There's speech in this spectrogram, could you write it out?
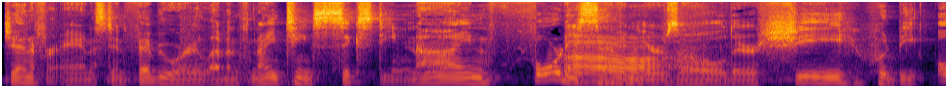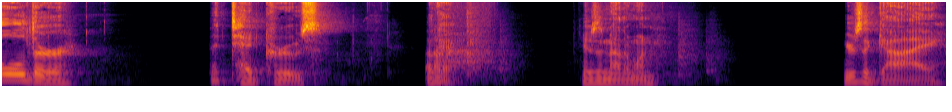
Jennifer Aniston, February 11th, 1969, 47 years older. She would be older than Ted Cruz. Okay, ah. here's another one. Here's a guy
